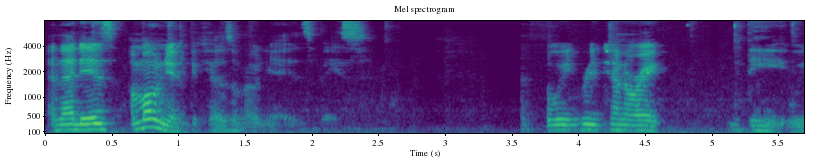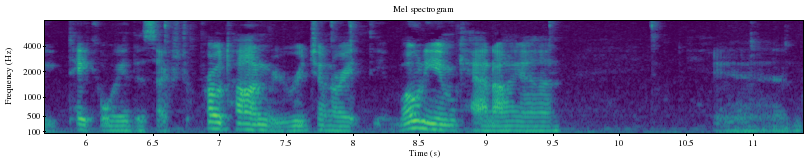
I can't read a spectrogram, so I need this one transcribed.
and that is ammonia, because ammonia is a base. So we regenerate the we take away this extra proton, we regenerate the ammonium cation, and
